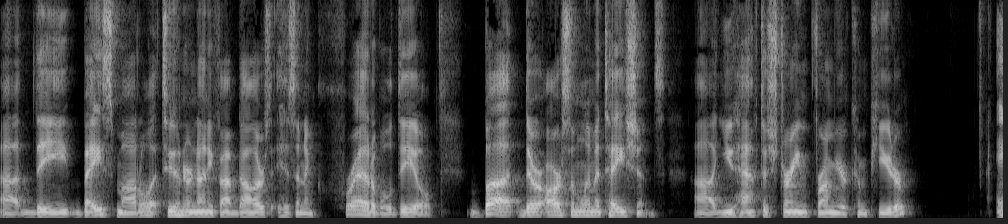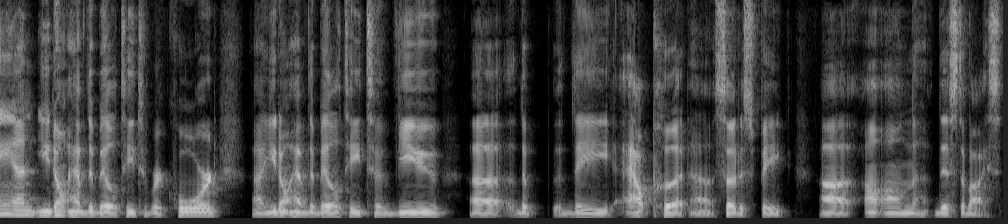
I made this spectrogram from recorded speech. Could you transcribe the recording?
Uh, the base model at $295 is an incredible deal but there are some limitations. Uh, you have to stream from your computer and you don't have the ability to record uh, you don't have the ability to view uh, the the output uh, so to speak uh, on this device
